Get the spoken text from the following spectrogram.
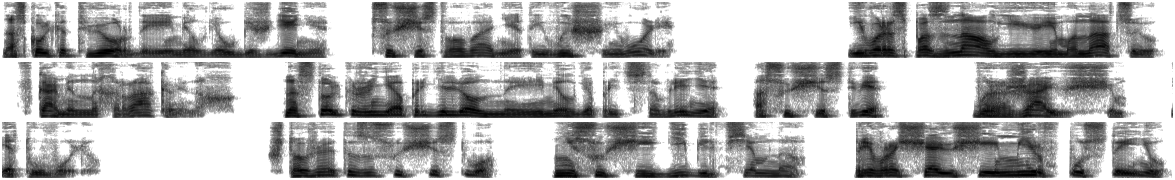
насколько твердое имел я убеждение в существовании этой высшей воли, ибо распознал ее эманацию в каменных раковинах, настолько же неопределенное имел я представление о существе, выражающем эту волю. Что же это за существо, несущее гибель всем нам, превращающее мир в пустыню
